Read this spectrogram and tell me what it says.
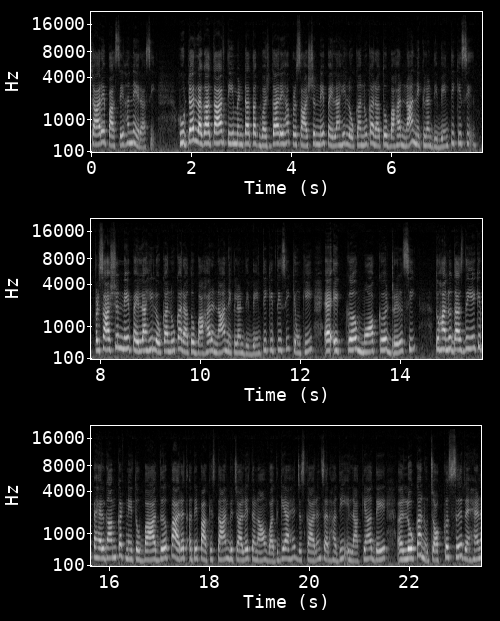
ਚਾਰੇ ਪਾਸੇ ਹਨੇਰਾ ਸੀ। ਹੂਟਰ ਲਗਾਤਾਰ 30 ਮਿੰਟਾਂ ਤੱਕ ਵੱਜਦਾ ਰਿਹਾ। ਪ੍ਰਸ਼ਾਸਨ ਨੇ ਪਹਿਲਾਂ ਹੀ ਲੋਕਾਂ ਨੂੰ ਘਰਾਂ ਤੋਂ ਬਾਹਰ ਨਾ ਨਿਕਲਣ ਦੀ ਬੇਨਤੀ ਕੀਤੀ ਪ੍ਰਸ਼ਾਸਨ ਨੇ ਪਹਿਲਾਂ ਹੀ ਲੋਕਾਂ ਨੂੰ ਘਰਾਂ ਤੋਂ ਬਾਹਰ ਨਾ ਨਿਕਲਣ ਦੀ ਬੇਨਤੀ ਕੀਤੀ ਸੀ ਕਿਉਂਕਿ ਇਹ ਇੱਕ ਮੌਕ ਡਰਿਲ ਸੀ। ਤੁਹਾਨੂੰ ਦੱਸ ਦਈਏ ਕਿ ਪਹਿਲਗਾਮ ਘਟਨੇ ਤੋਂ ਬਾਅਦ ਭਾਰਤ ਅਤੇ ਪਾਕਿਸਤਾਨ ਵਿਚਾਲੇ ਤਣਾਅ ਵੱਧ ਗਿਆ ਹੈ, ਜਿਸ ਕਾਰਨ ਸਰਹੱਦੀ ਇਲਾਕਿਆਂ ਦੇ ਲੋਕਾਂ ਨੂੰ ਚੌਕਸ ਰਹਿਣ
